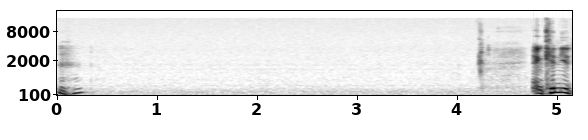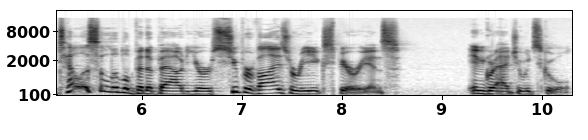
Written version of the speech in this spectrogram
Mm-hmm. And can you tell us a little bit about your supervisory experience in graduate school?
